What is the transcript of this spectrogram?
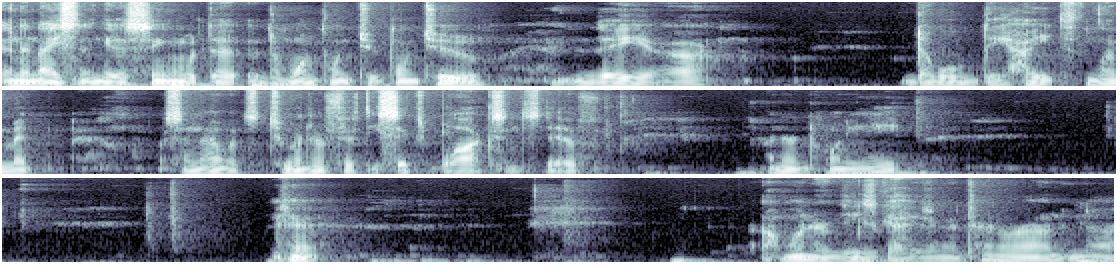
And the nice thing is, seeing with the, the 1.2.2, they uh, doubled the height limit so now it's 256 blocks instead of 128. I wonder if these guys are going to turn around and uh,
